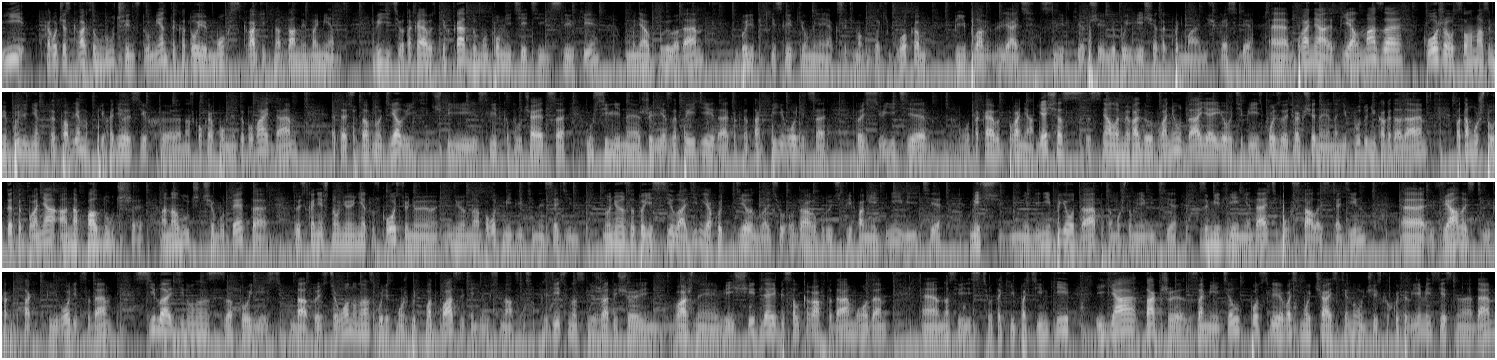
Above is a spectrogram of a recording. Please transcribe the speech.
И, короче, скрафтил лучшие инструменты, которые мог скрафтить на данный момент. Видите, вот такая вот кирка, думаю, помните эти сливки у меня было, да? Были такие слитки у меня, я, кстати, могу блоки-блоком переплавлять слитки, вообще любые вещи, я так понимаю, нифига себе. Э, броня, три алмаза, кожа, вот с алмазами были некоторые проблемы, приходилось их, э, насколько я помню, добывать, да. Это я все давно делал, видите, 4 слитка получается усиленное железо, по идее, да, как-то так переводится. То есть, видите, вот такая вот броня. Я сейчас снял эмеральдовую броню, да, я ее тебе использовать вообще, наверное, не буду никогда, да, потому что вот эта броня, она получше, она лучше, чем вот эта. То есть, конечно, у нее нету скорости, у нее, у нее наоборот медлительность 1, но у нее зато есть сила 1, я хоть делать удары буду теперь помедленнее, видите, меч медленнее бьет, да, потому что у меня, видите, замедление, да, типа усталость 1, э, вялость, или как-то так переводится, да. Сила 1 у нас зато есть, да, то есть он у нас будет, может быть, по 20, а не 18. Здесь у нас лежат еще важные вещи для Abyssal да, мода. Э, у нас есть вот такие ботинки. И я также заметил после восьмой части, ну, через какое-то время, естественно, да,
